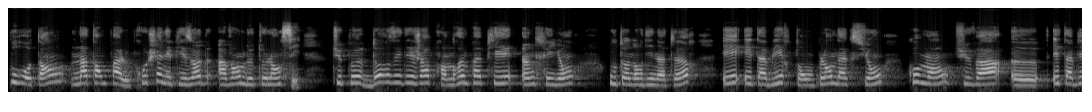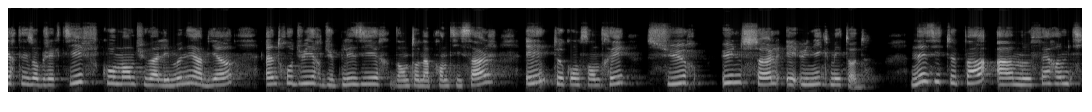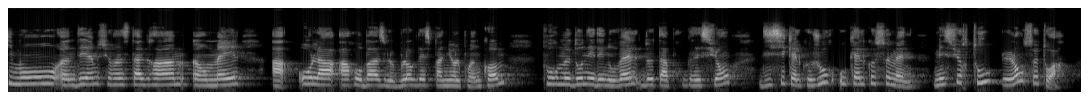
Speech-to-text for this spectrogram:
Pour autant, n'attends pas le prochain épisode avant de te lancer. Tu peux d'ores et déjà prendre un papier, un crayon ou ton ordinateur et établir ton plan d'action, comment tu vas euh, établir tes objectifs, comment tu vas les mener à bien, introduire du plaisir dans ton apprentissage et te concentrer sur une seule et unique méthode. N'hésite pas à me faire un petit mot, un DM sur Instagram, un mail à hola@leblogdespagnol.com pour me donner des nouvelles de ta progression d'ici quelques jours ou quelques semaines. Mais surtout, lance-toi.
